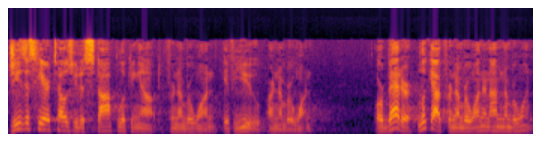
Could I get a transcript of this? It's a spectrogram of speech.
Jesus here tells you to stop looking out for number one if you are number one. Or better, look out for number one and I'm number one.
